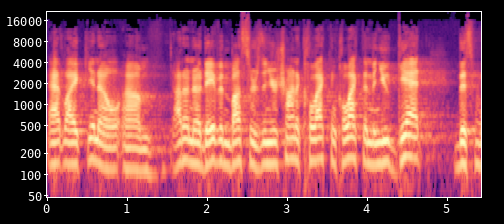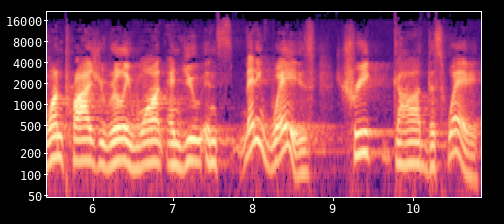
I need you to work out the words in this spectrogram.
at, like, you know, um, I don't know, Dave and Buster's, and you're trying to collect and collect, and then you get this one prize you really want, and you, in many ways, treat God this way.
